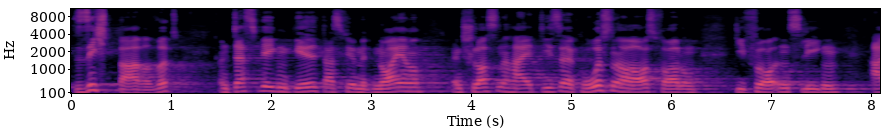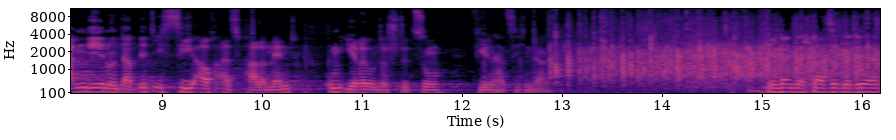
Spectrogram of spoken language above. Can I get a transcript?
sichtbarer wird. Und deswegen gilt, dass wir mit neuer Entschlossenheit diese großen Herausforderungen, die vor uns liegen, angehen. Und da bitte ich Sie auch als Parlament um Ihre Unterstützung. Vielen herzlichen Dank. Vielen Dank, Herr Staatssekretär.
